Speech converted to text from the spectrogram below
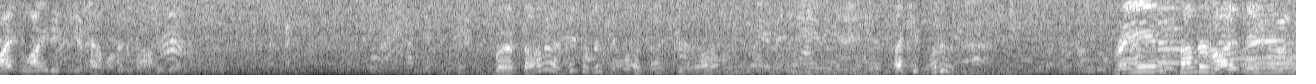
right lighting you'd have on a cloudy day. But Donna, I think we're missing one effect here, aren't we? I can't, what is it? Rain, thunder, lightning,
